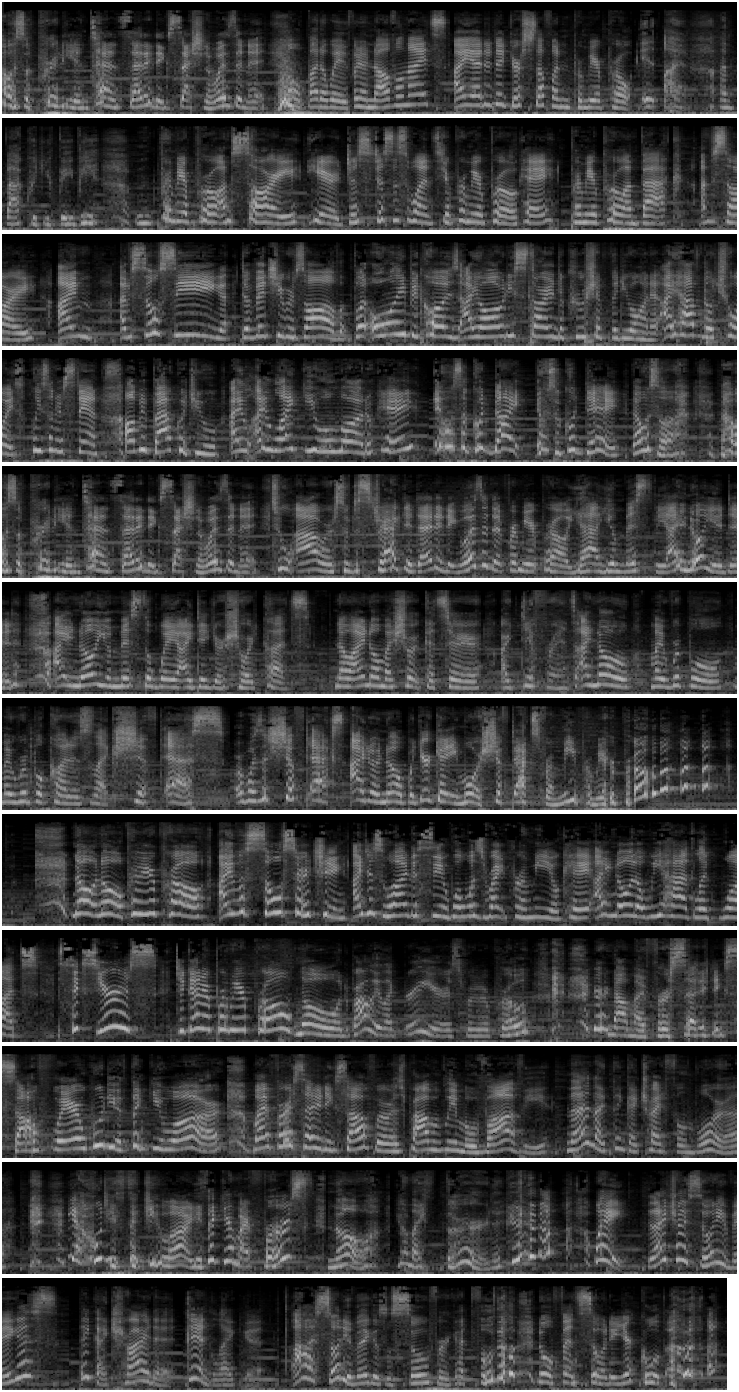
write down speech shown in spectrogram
That was a pretty intense editing session, wasn't it? Oh, by the way, for the Novelites, I edited your stuff on Premiere Pro. It, I, I'm back with you, baby. Mm, Premiere Pro, I'm sorry. Here, just just this once, your Premiere Pro, okay? Premiere Pro, I'm back. I'm sorry. I'm I'm still seeing DaVinci Resolve, but only because I already started the cruise ship video on it. I have no choice. Please understand. I'll be back with you. I I like you a lot, okay? It was a good good day. That was a that was a pretty intense editing session, wasn't it? Two hours of distracted editing, wasn't it, Premiere Pro? Yeah, you missed me. I know you did. I know you missed the way I did your shortcuts. Now I know my shortcuts are are different. I know my ripple my ripple cut is like Shift S or was it Shift X? I don't know, but you're getting more Shift X from me, Premiere Pro. Premiere Pro. I was soul searching. I just wanted to see what was right for me, okay? I know that we had like what? Six years to get a Premiere Pro? No, probably like three years, Premiere Pro. You're not my first editing software. Who do you think you are? My first editing software was probably Movavi. Then I think I tried Filmora. yeah, who do you think you are? You think you're my first? No, you're my third. Wait, did I try Sony Vegas? Think I tried it. Didn't like it. Ah, Sony Vegas was so forgetful though. no offense, Sony, you're cool though.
